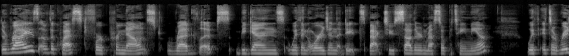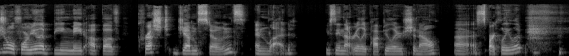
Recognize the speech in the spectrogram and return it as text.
The rise of the quest for pronounced red lips begins with an origin that dates back to southern Mesopotamia, with its original formula being made up of crushed gemstones and lead. You've seen that really popular Chanel uh, sparkly lip?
